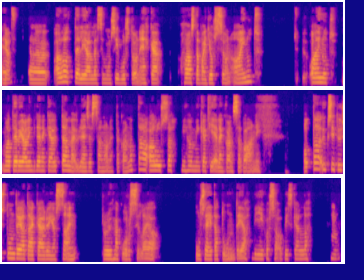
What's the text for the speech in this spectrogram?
Et, ö, aloittelijalle se mun sivusto on ehkä haastava, jos se on ainut, ainut materiaali, mitä ne käyttää. Mä yleensä sanon, että kannattaa alussa ihan minkä kielen kanssa vaan, niin ottaa yksityistunteja tai käydä jossain ryhmäkurssilla ja useita tunteja viikossa opiskella. Hmm.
